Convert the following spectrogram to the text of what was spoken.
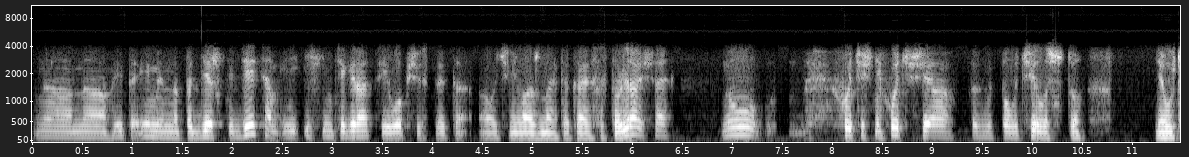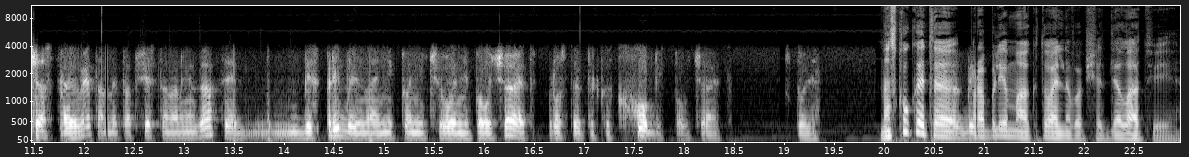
на, на это именно поддержку детям и их интеграции в общество. Это очень важная такая составляющая. Ну, хочешь не хочешь, я как бы получилось, что я участвую в этом. Это общественная организация, бесприбыльная, никто ничего не получает. Просто это как хобби получается, что ли. Насколько эта бы... проблема актуальна вообще для Латвии?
